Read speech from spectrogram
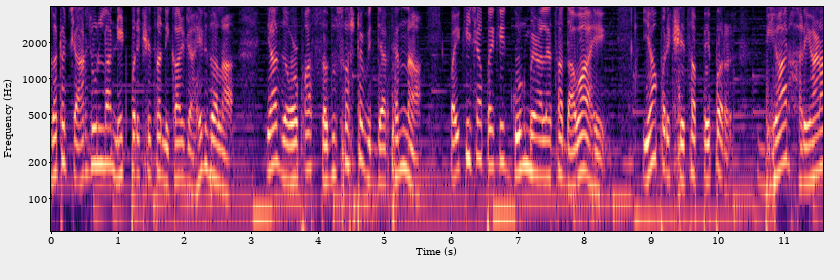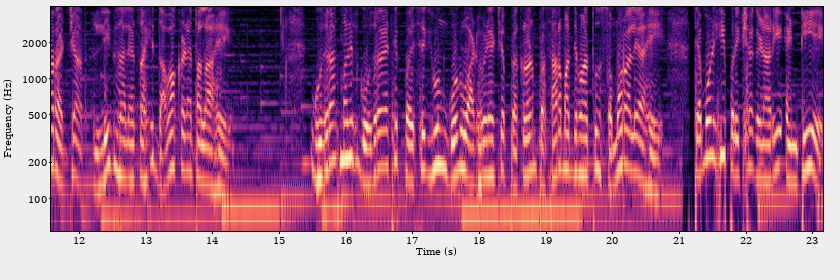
गत चार जूनला नीट परीक्षेचा निकाल जाहीर झाला. या जवळपास सदुसष्ट विद्यार्थ्यांना पैकीच्या पैकी गुण मिळाल्याचा दावा आहे. या परीक्षेचा पेपर बिहार हरियाणा राज्यात लीक झाल्याचाही दावा करण्यात आला आहे. गुजरातमधील गोधरा येथे पैसे घेऊन गुण वाढविण्याचे प्रकरण प्रसारमाध्यमातून समोर आले आहे. त्यामुळे ही परीक्षा घेणारी एन टी ए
